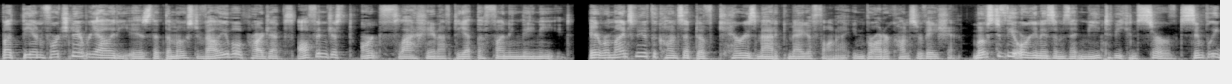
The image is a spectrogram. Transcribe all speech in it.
But the unfortunate reality is that the most valuable projects often just aren't flashy enough to get the funding they need. It reminds me of the concept of charismatic megafauna in broader conservation. Most of the organisms that need to be conserved simply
